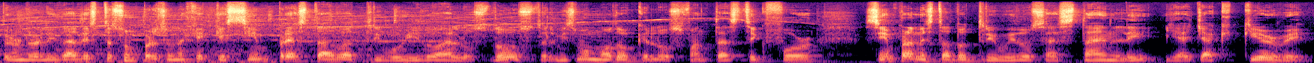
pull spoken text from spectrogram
pero en realidad este es un personaje que siempre ha estado atribuido a los dos, del mismo modo que los Fantastic Four siempre han estado atribuidos a Stan Lee y a Jack Kirby.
